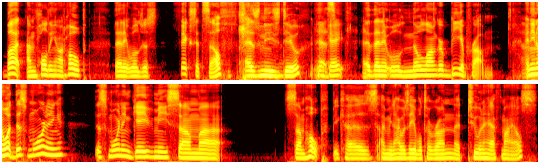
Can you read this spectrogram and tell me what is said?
But I'm holding out hope that it will just fix itself as knees do. Yes. Okay. And then it will no longer be a problem. And you know what? This morning, this morning gave me some uh, some hope because I mean I was able to run at two and a half miles,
